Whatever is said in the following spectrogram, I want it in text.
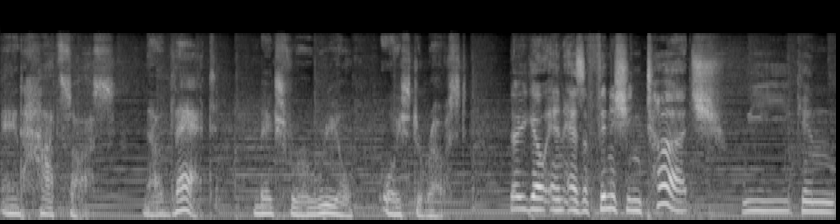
and hot sauce. Now that makes for a real oyster roast. There you go. And as a finishing touch, we can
